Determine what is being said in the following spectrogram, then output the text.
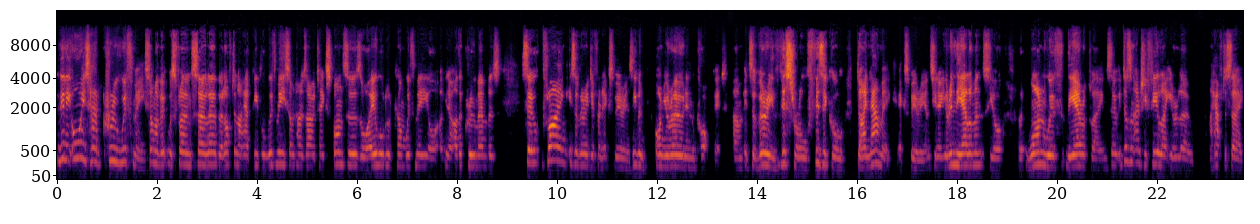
nearly always had crew with me. Some of it was flown solo, but often I had people with me. Sometimes I would take sponsors or Ewald would come with me or, you know, other crew members. So flying is a very different experience, even on your own in the cockpit. Um, it's a very visceral, physical, dynamic experience. You know, you're in the elements, you're at one with the aeroplane. So it doesn't actually feel like you're alone. I have to say,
